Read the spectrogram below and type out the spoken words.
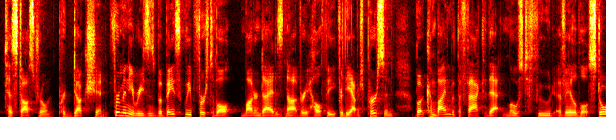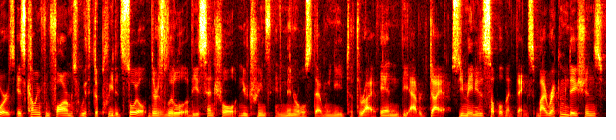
testosterone production for many reasons, but basically, first of all, modern diet is not very healthy for the average person, but combined with the fact that most food available at stores is coming from farms with depleted soil, there's little of the essential nutrients and minerals that we need to thrive in the average diet. So you may need to supplement things. My recommendations,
